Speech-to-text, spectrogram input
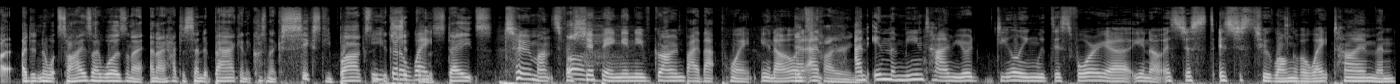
I, I didn't know what size I was, and I and I had to send it back, and it cost me like sixty bucks. And You've gotta shipped the wait. states. two months for shipping and you've grown by that point you know It's and, tiring. and in the meantime you're dealing with dysphoria you know it's just it's just too long of a wait time and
